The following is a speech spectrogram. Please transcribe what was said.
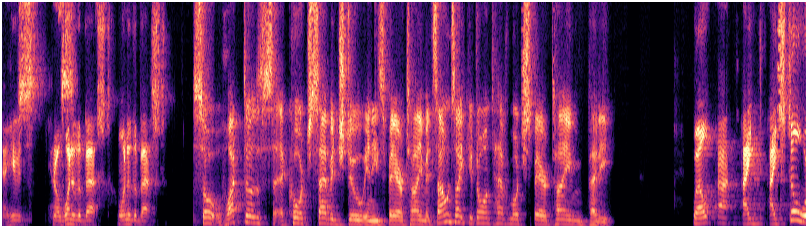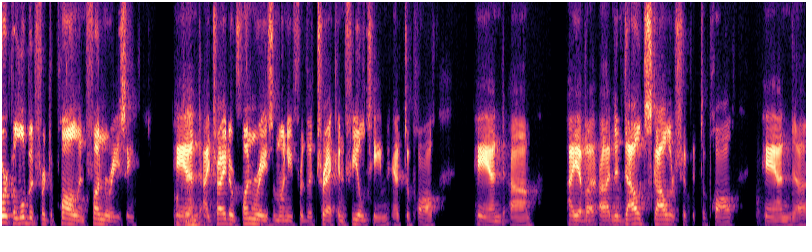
yeah he was you know one of the best, one of the best. So, what does uh, Coach Savage do in his spare time? It sounds like you don't have much spare time, Paddy. Well, I I still work a little bit for DePaul in fundraising, okay. and I try to fundraise money for the track and field team at DePaul, and um, I have a, an endowed scholarship at DePaul, and uh,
